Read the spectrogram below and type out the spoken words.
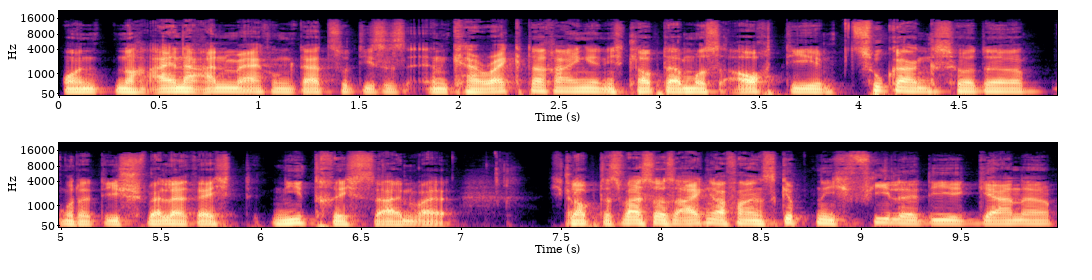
Und noch eine Anmerkung dazu, dieses in Character reingehen. Ich glaube, da muss auch die Zugangshürde oder die Schwelle recht niedrig sein, weil ich glaube, das weißt du aus eigener Erfahrung, es gibt nicht viele, die gerne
